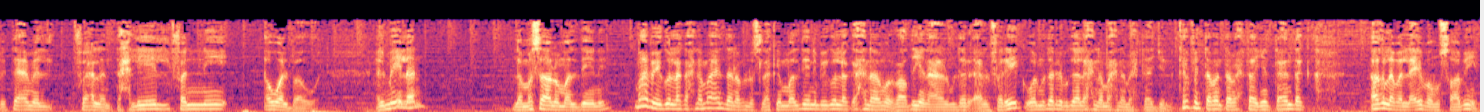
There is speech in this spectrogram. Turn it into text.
بتعمل فعلا تحليل فني أول بأول. الميلان لما سألوا مالديني ما بيقول لك إحنا ما عندنا فلوس لكن مالديني بيقول لك إحنا راضيين على الفريق والمدرب قال إحنا ما إحنا محتاجين. كيف أنت ما أنت محتاج؟ أنت عندك أغلب اللعيبة مصابين.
